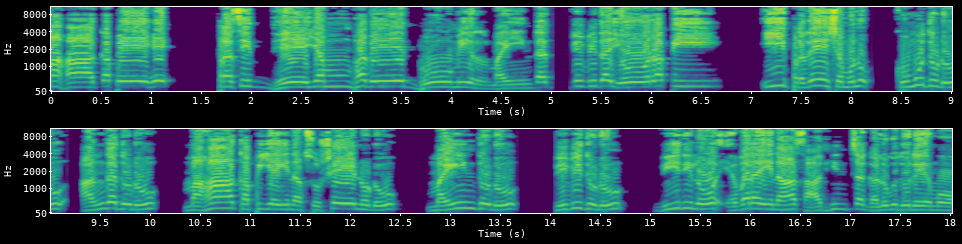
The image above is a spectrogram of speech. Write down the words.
మహాకపే ప్రసిద్ధేయం భవేద్భూమిర్మైందద్వివిధయోరపి ఈ ప్రదేశమును కుముదుడు అంగదుడు మహాకపి అయిన సుషేణుడు మైందుడు వివిధుడు వీరిలో ఎవరైనా సాధించగలుగుదురేమో?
